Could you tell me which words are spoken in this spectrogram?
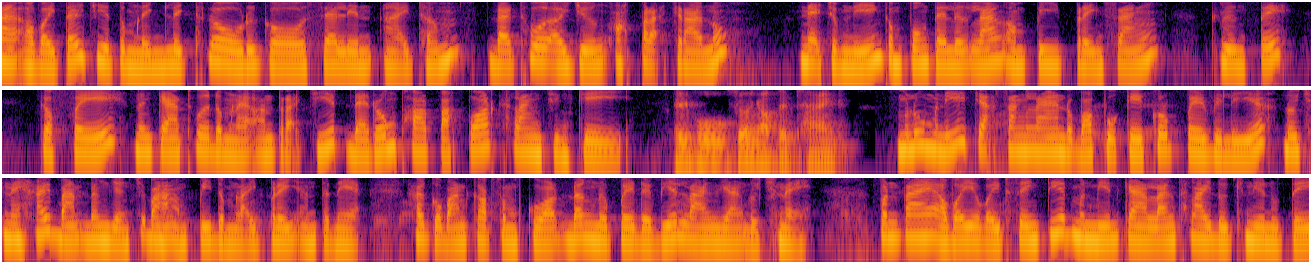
តើអ្វីទៅជាទំនិញលេចធ្លោឬក៏ salient items ដែលធ្វើឲ្យយើងអស់ប្រាក់ច្រើននោះ អ្នកជំនាញកំពុងតែលើកឡើងអំពីប្រេងសាំងគ្រឿងទេសកាហ្វេនិងការធ្វើដំណើរអន្តរជាតិដែលរងផលប៉ះពាល់ខ្លាំងជាងគេ people filling up their tank មនុស្សម្នាចាក់សាំងឡានរបស់ពួកគេគ្រប់ពេលវេលាដូច្នេះហើយបានដឹងយ៉ាងច្បាស់អំពីតម្លៃប្រេងឥន្ធនៈហើយក៏បានកត់សម្គាល់ដឹងនៅពេលដែលវាឡើងយ៉ាងដូចនេះ ប៉ុន្តែអ្វីអ្វីផ្សេងទៀតមិនមានការឡើងថ្លៃដូចគ្នានោះទេ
